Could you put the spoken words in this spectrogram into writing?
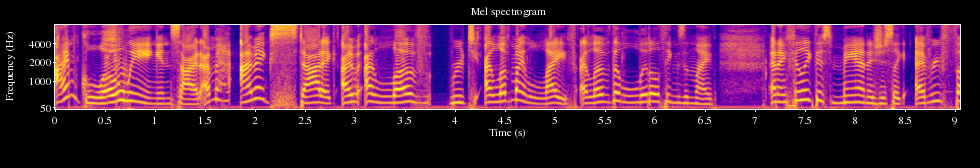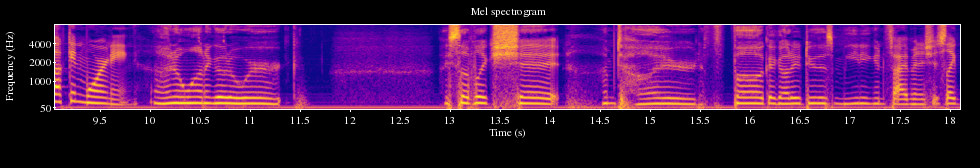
I'm glowing inside. I'm I'm ecstatic. I I love routine. I love my life. I love the little things in life. And I feel like this man is just like every fucking morning. I don't want to go to work. I slept like shit. I'm tired. Fuck, I gotta do this meeting in five minutes. Just like,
